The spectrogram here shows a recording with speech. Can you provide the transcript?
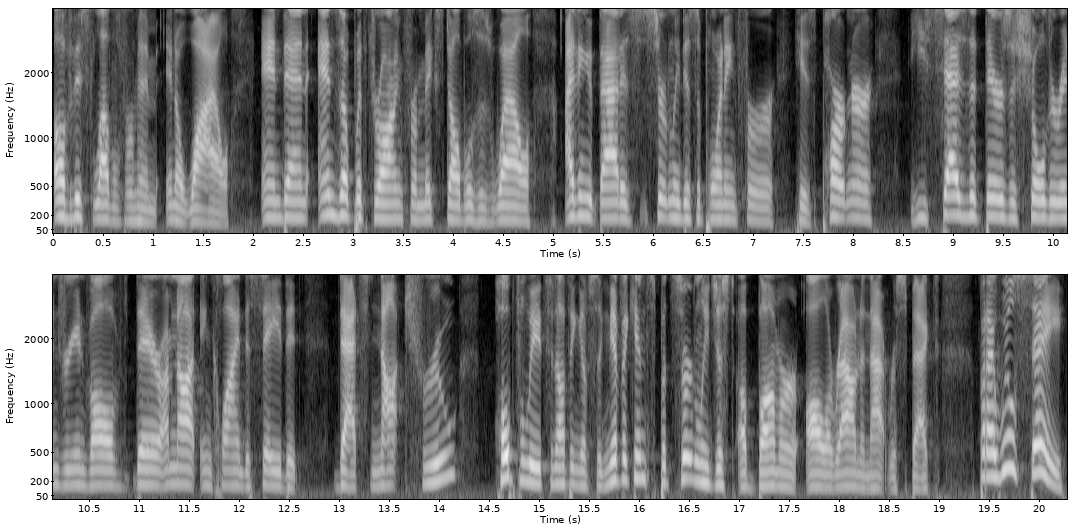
of this level from him in a while, and then ends up withdrawing from mixed doubles as well. I think that that is certainly disappointing for his partner. He says that there's a shoulder injury involved there. I'm not inclined to say that that's not true. Hopefully, it's nothing of significance, but certainly just a bummer all around in that respect. But I will say,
